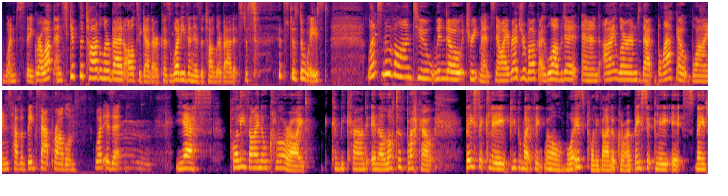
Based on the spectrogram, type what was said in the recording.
once they grow up and skip the toddler bed altogether because what even is a toddler bed? It's just it's just a waste. Let's move on to window treatments. Now i read your book i loved it and i learned that blackout blinds have a big fat problem. What is it? Yes polyvinyl chloride can be found in a lot of blackout. Basically, people might think, well, what is polyvinyl chloride? Basically, it's made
